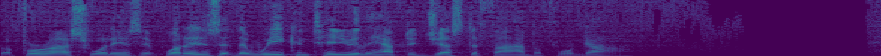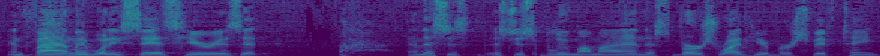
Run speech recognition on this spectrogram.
But for us, what is it? What is it that we continually have to justify before God? And finally, what he says here is that, and this is this just blew my mind, this verse right here, verse 15.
